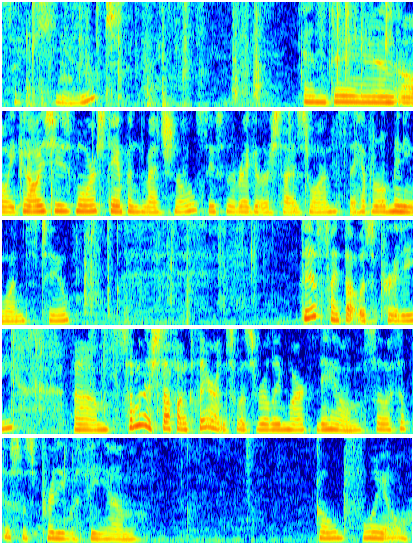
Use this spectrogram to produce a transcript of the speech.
So cute. And then, oh, you can always use more Stampin' Dimensionals. These are the regular sized ones. They have little mini ones too. This I thought was pretty. Um, some of their stuff on clearance was really marked down, so I thought this was pretty with the um, gold foil.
